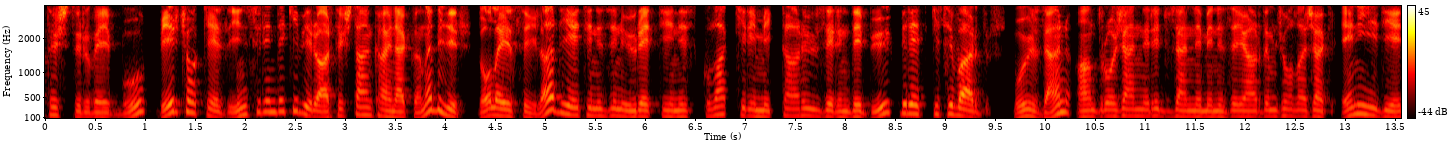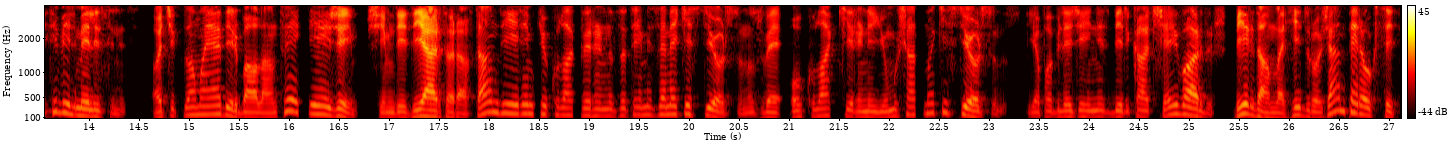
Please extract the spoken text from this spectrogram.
artıştır ve bu birçok kez insülindeki bir artıştan kaynaklanabilir. Dolayısıyla diyetinizin ürettiğiniz kulak kiri miktarı üzerinde büyük bir etkisi vardır. Bu yüzden androjenleri düzenlemenize yardımcı olacak en iyi diyeti bilmelisiniz. Açıklamaya bir bağlantı ekleyeceğim. Şimdi diğer taraftan diyelim ki kulaklarınızı temizlemek istiyorsunuz ve o kulak kirini yumuşatmak istiyorsunuz. Yapabileceğiniz birkaç şey vardır. Bir damla hidrojen peroksit.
